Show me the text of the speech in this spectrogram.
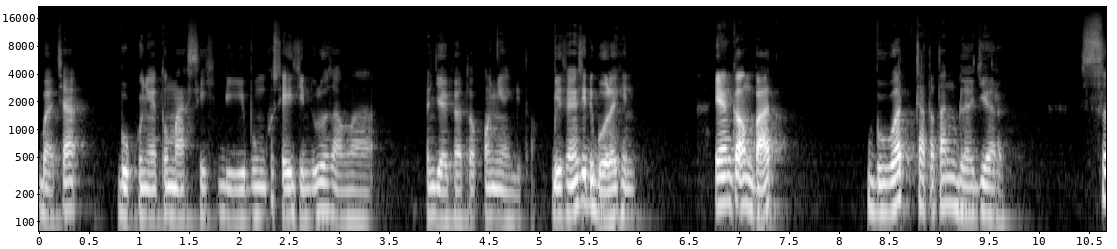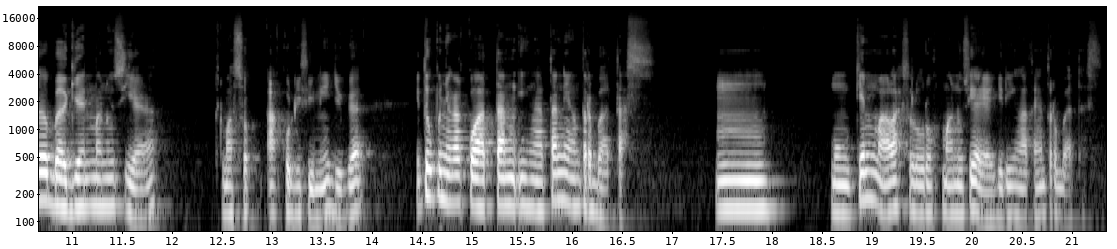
baca bukunya itu masih dibungkus ya izin dulu sama penjaga tokonya gitu. Biasanya sih dibolehin. Yang keempat, buat catatan belajar. Sebagian manusia, termasuk aku di sini juga, itu punya kekuatan ingatan yang terbatas. Hmm, mungkin malah seluruh manusia ya, jadi ingatannya terbatas.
